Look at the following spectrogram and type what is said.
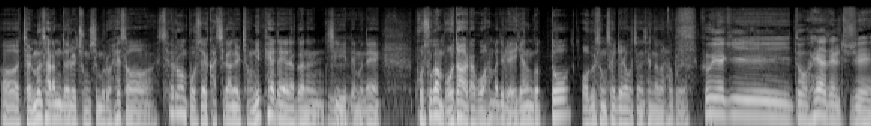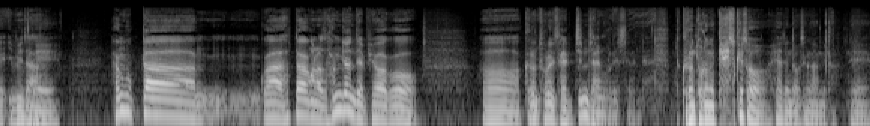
어, 젊은 사람들을 중심으로 해서 새로운 보수의 가치관을 정립해야 되는 시기이기 때문에 보수가 뭐다라고 한마디로 얘기하는 것도 어불성설이라고 저는 생각을 하고요. 그 얘기도 해야 될 주제입니다. 네. 한국당과 합당하고 나서 한견 대표하고 어, 그런 토론이 될지는 잘 모르겠어요. 근데. 그런 토론은 계속해서 해야 된다고 생각합니다. 네.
